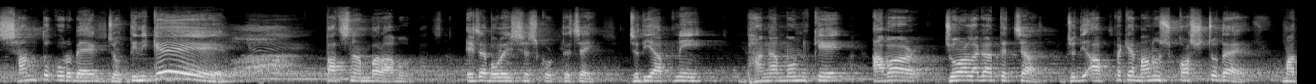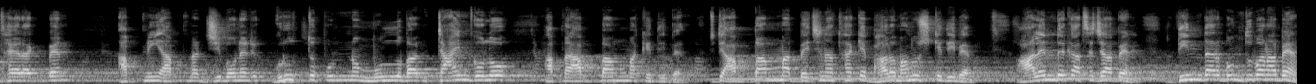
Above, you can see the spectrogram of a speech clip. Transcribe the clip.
শান্ত করবে একজন। তিনি কে? পাঁচ নাম্বার আমল। এটা বলেই শেষ করতে চাই। যদি আপনি ভাঙা মনকে আবার জোড়া লাগাতে চান, যদি আপনাকে মানুষ কষ্ট দেয়, মাথায় রাখবেন আপনি আপনার জীবনের গুরুত্বপূর্ণ, মূল্যবান টাইমগুলো আপনার আব্বা আম্মাকে দিবেন। যদি আব্বা আম্মা বেঁচে না থাকে, ভালো মানুষকে দিবেন। আলেমদের কাছে যাবেন, দিনদার বন্ধু বানাবেন,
